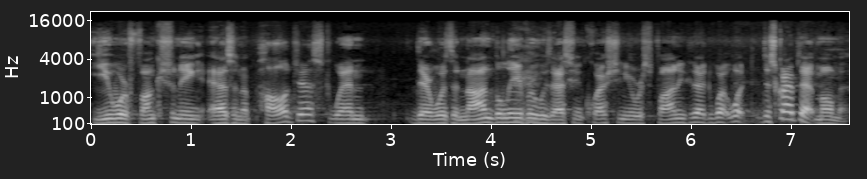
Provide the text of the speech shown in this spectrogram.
you were functioning as an apologist, when there was a non believer who was asking a question, you were responding to that? What, what, describe that moment.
